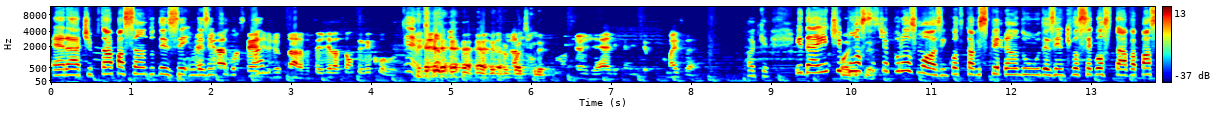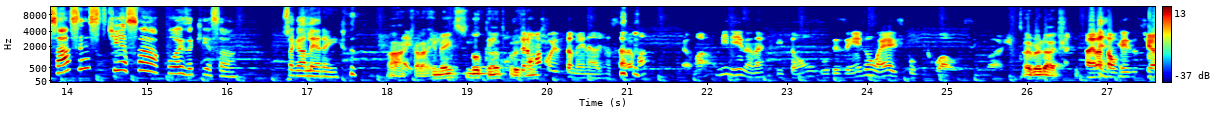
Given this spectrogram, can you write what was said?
Era tipo, tava passando desenho, um desenho que Gera- você é, cara, você é geração TV Colosso. É. É geração Pode crer. Angélica, a gente é um pouco mais velho. Ok. E daí, tipo, Pode assistia por osmose. Enquanto tava esperando o desenho que você gostava passar, você assistia essa coisa aqui, essa, essa galera aí. Ah, cara, He-Man ensinou tanto pra Considerar uma gente. coisa também, né? A Jussara é uma, é uma menina, né? Então o desenho não é esse público-alvo, assim, eu acho. É verdade. A Jussara É. talvez assistia,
